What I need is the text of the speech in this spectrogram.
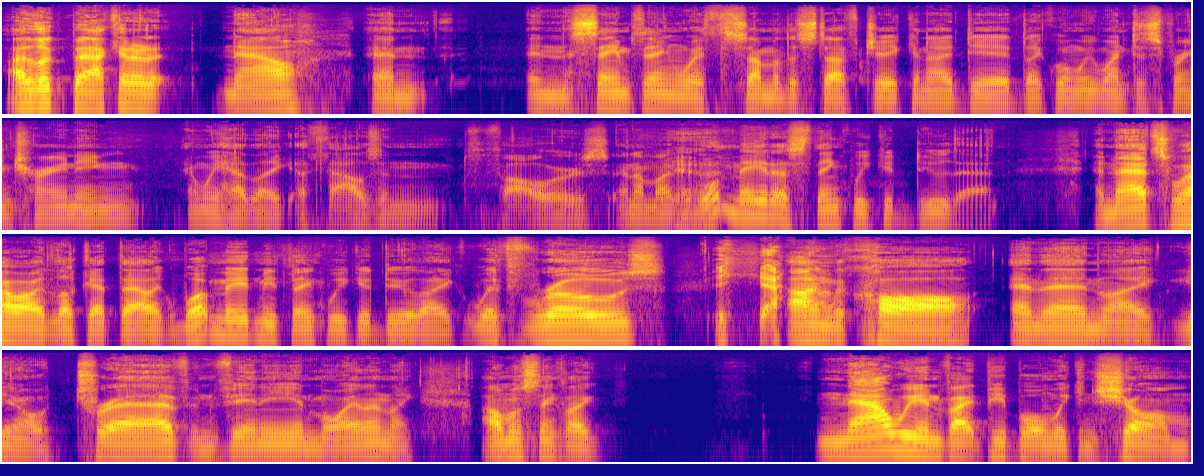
I look back at it now and and the same thing with some of the stuff Jake and I did, like when we went to spring training and we had like a thousand followers, and I'm like, Yeah. what made us think we could do that? And that's how I look at that. Like, what made me think we could do like with Rose yeah. on the call, and then like you know Trev and Vinny and Moylan. Like, I almost think like now we invite people and we can show them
